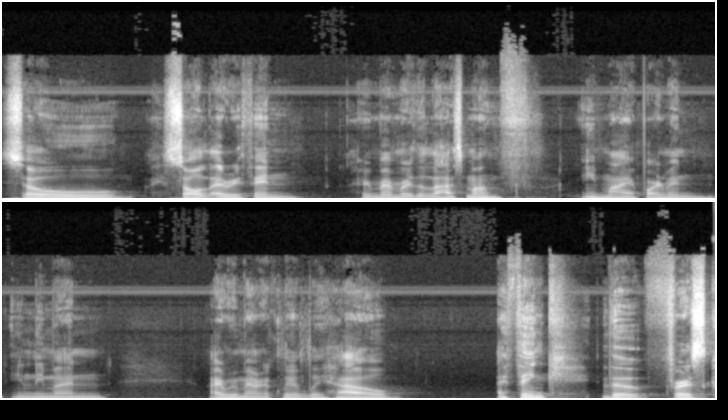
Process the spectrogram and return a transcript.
So I sold everything. I remember the last month in my apartment in Lima, and I remember clearly how I think the first,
